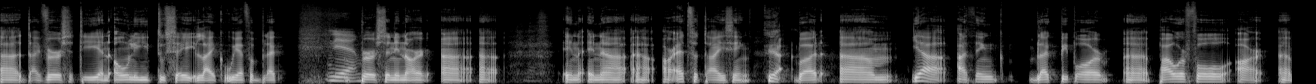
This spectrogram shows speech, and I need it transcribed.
uh, diversity and only to say like we have a black Yeah. person in our uh, uh, in in uh, uh, our advertising. Yeah, But um, yeah, I think black people are uh, powerful, are uh,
